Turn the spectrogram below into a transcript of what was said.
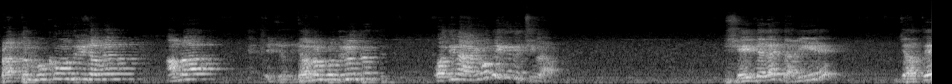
প্রাক্তন মুখ্যমন্ত্রী যাবেন আমরা জনপ্রতিরোধ কদিন আগেও দেখে গেছিলাম। সেই জায়গায় দাঁড়িয়ে যাতে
